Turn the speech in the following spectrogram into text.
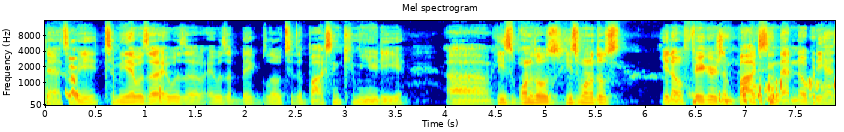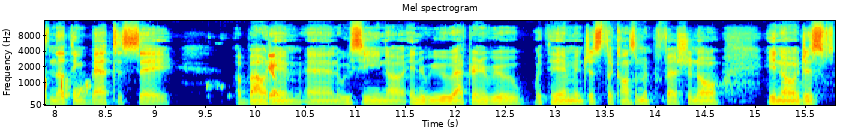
Yeah, to Hello? me, to me, it was a, it was a, it was a big blow to the boxing community. Uh, he's one of those, he's one of those you know, figures in boxing that nobody has nothing bad to say about yep. him. And we've seen uh, interview after interview with him and just the consummate professional, you know, just,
